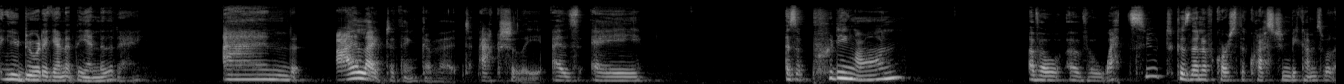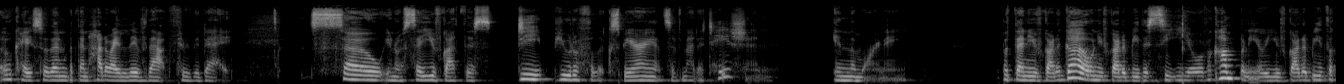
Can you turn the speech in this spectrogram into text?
you do it again at the end of the day. And I like to think of it actually as a as a putting on of a of a wetsuit because then of course the question becomes well okay so then but then how do I live that through the day? So, you know, say you've got this deep beautiful experience of meditation in the morning. But then you've got to go and you've got to be the CEO of a company, or you've got to be the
